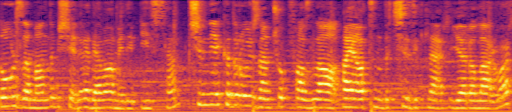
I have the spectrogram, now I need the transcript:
doğru zamanda bir şeylere devam edebilsem. Şimdiye kadar o yüzden çok fazla hayatımda çizikler, yaralar var.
